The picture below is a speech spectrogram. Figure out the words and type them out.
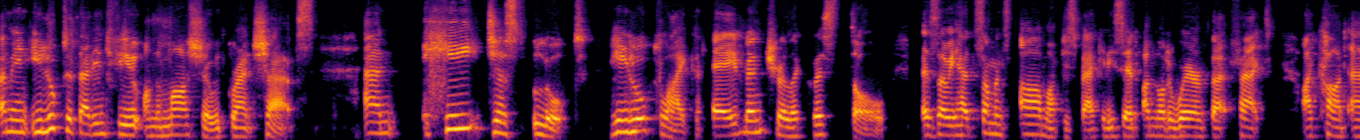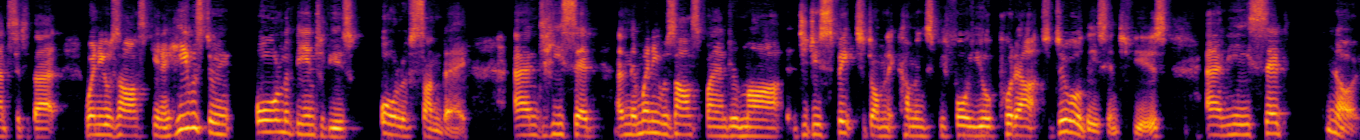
I mean, you looked at that interview on the Marr's show with Grant Shapps, and he just looked, he looked like a ventriloquist doll, as though he had someone's arm up his back, and he said, I'm not aware of that fact. I can't answer to that. When he was asked, you know, he was doing all of the interviews all of Sunday. And he said, and then when he was asked by Andrew Marr, did you speak to Dominic Cummings before you were put out to do all these interviews? And he said, no.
